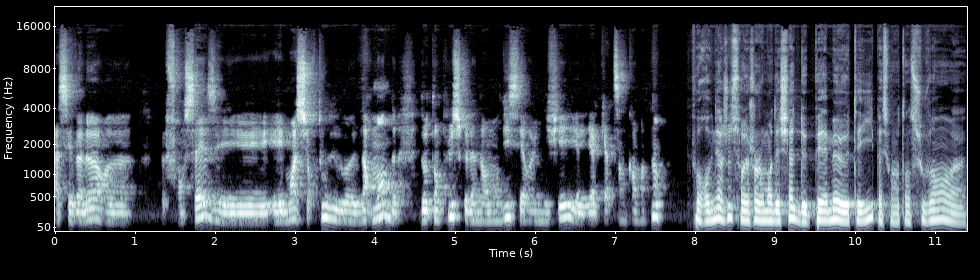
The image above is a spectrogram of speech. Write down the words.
à ses valeurs euh, françaises et, et, moi surtout euh, normande, d'autant plus que la Normandie s'est réunifiée il y a 4-5 ans maintenant. Pour revenir juste sur le changement d'échelle de PME ETI, parce qu'on entend souvent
